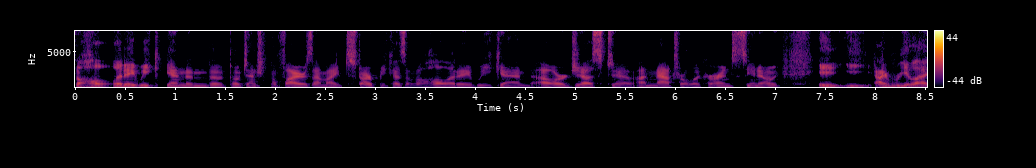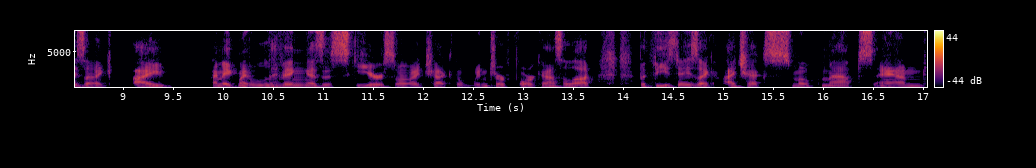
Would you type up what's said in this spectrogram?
the holiday weekend and the potential fires that might start because of a holiday weekend or just you know, a natural occurrence you know? It, it, i realize like i I make my living as a skier, so I check the winter forecast a lot. But these days, like I check smoke maps and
